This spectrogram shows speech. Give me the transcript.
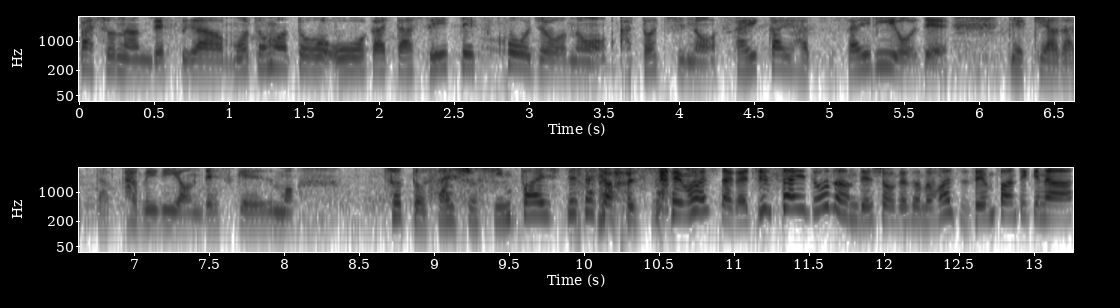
場所なんですが、もともと大型製鉄工場の跡地の再開発、再利用で出来上がったパビリオンですけれども、ちょっと最初心配してたとおっしゃいましたが、実際どうなんでしょうか、そのまず全般的な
